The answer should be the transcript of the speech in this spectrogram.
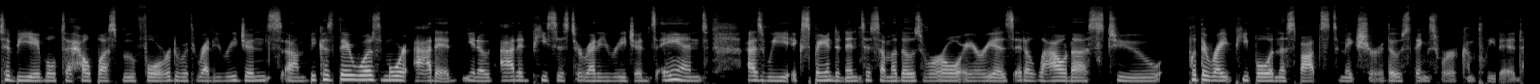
to be able to help us move forward with Ready Regions um, because there was more added, you know, added pieces to Ready Regions. And as we expanded into some of those rural areas, it allowed us to put the right people in the spots to make sure those things were completed.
